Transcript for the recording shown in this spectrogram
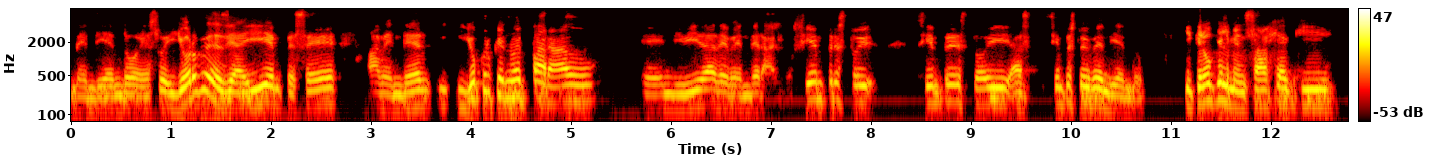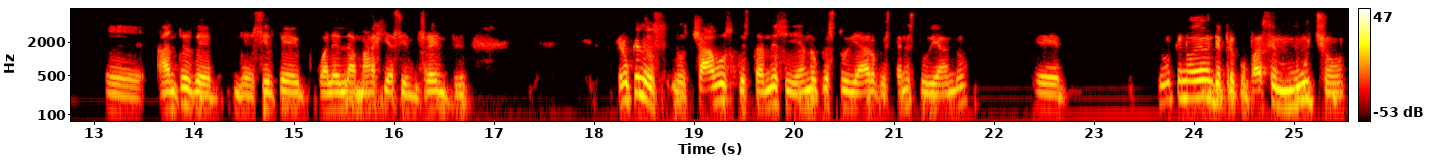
vendiendo eso. Y yo desde ahí empecé a vender y, yo creo que no he parado en mi vida de vender algo. Siempre estoy, siempre estoy, siempre estoy vendiendo. Y creo que el mensaje aquí, eh, antes de, decirte cuál es la magia hacia enfrente, creo que los, los, chavos que están decidiendo qué estudiar o que están estudiando, eh, creo que no deben de preocuparse mucho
